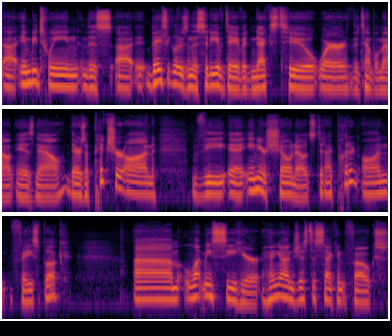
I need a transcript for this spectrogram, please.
uh, in between this. Uh, basically, it was in the city of David, next to where the Temple Mount is now. There's a picture on the uh, in your show notes. Did I put it on Facebook? Um, let me see here. Hang on just a second, folks.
